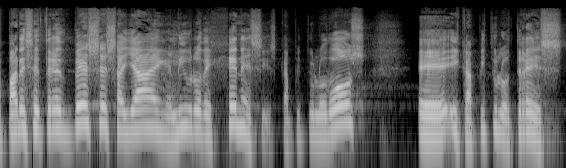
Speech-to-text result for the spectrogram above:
Aparece tres veces allá en el libro de Génesis, capítulo 2 eh, y capítulo 3,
